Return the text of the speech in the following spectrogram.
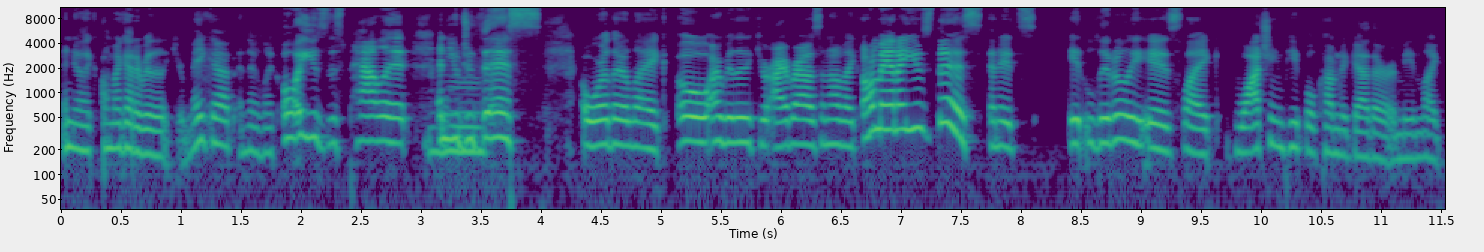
And you're like, "Oh my god, I really like your makeup." And they're like, "Oh, I use this palette and you do mm-hmm. this." Or they're like, "Oh, I really like your eyebrows." And I'm like, "Oh man, I use this." And it's it literally is like watching people come together and being like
